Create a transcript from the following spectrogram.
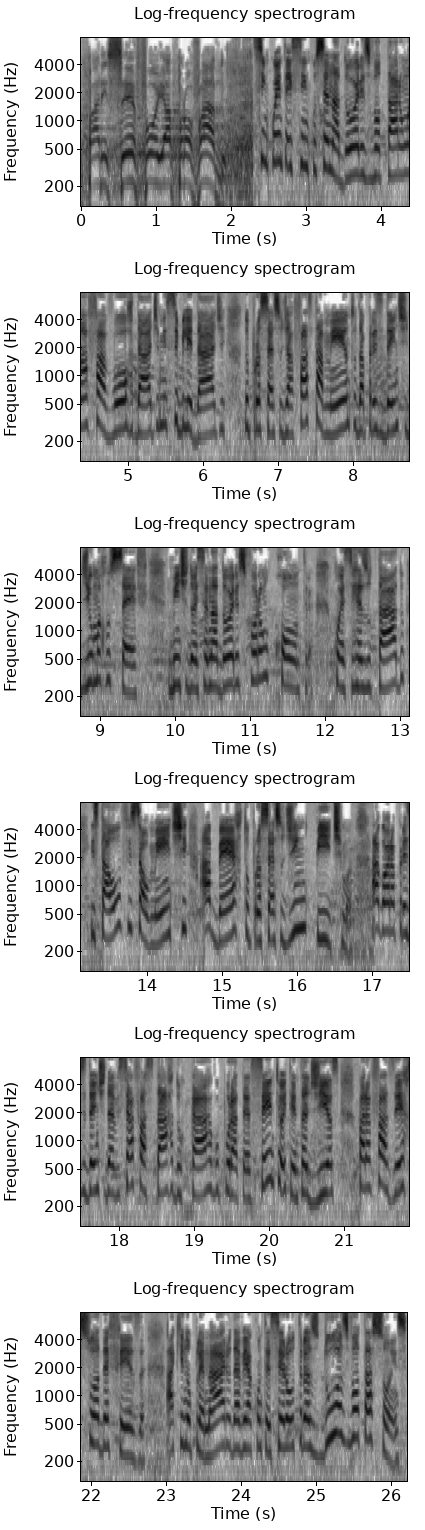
O parecer foi aprovado. 55 senadores votaram a favor da admissibilidade do processo de afastamento da presidente Dilma Rousseff. 22 senadores foram contra. Com esse resultado, está oficialmente aberto o processo de impeachment. Agora, a presidente deve se afastar do cargo por até 180 dias para fazer sua defesa. Aqui no plenário devem acontecer outras duas votações.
